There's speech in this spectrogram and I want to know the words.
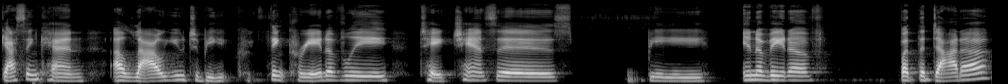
Guessing can allow you to be think creatively, take chances, be innovative, but the data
